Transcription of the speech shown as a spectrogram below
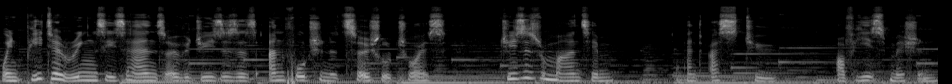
When Peter wrings his hands over Jesus' unfortunate social choice, Jesus reminds him, and us too, of his mission.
